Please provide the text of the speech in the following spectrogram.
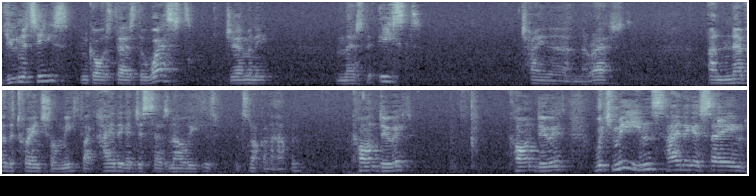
unities and goes there's the West, Germany, and there's the East, China, and the rest, and never the twain shall meet. Like Heidegger just says no, it's not going to happen. Can't do it. Can't do it. Which means Heidegger's saying,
